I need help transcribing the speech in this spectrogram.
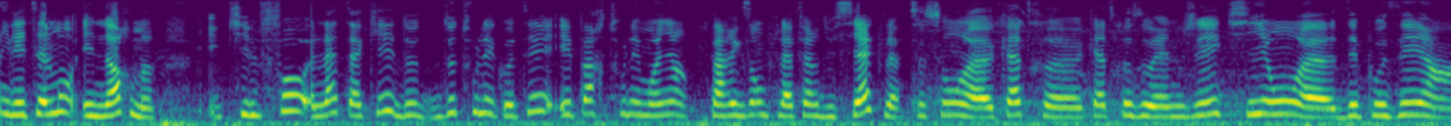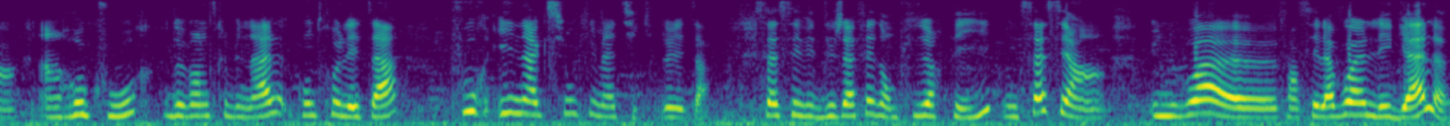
il est tellement énorme qu'il faut l'attaquer de, tous les côtés et par tous les moyens. Par exemple, l'affaire du siècle, ce sont euh, euh, quatre, ONG qui ont euh, déposé un, recours devant le tribunal contre l'État pour inaction climatique de l'État. Ça s'est déjà fait dans plusieurs pays. Donc ça, c'est une voie, c'est la voie légale.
